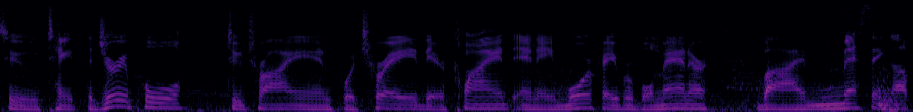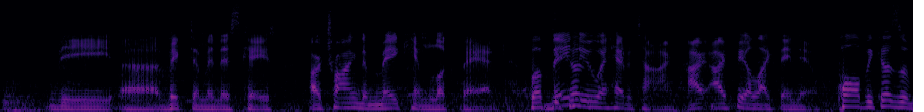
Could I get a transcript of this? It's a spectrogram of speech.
to taint the jury pool, to try and portray their client in a more favorable manner by messing up the uh, victim in this case, are trying to make him look bad. But they knew ahead of time. I, I feel like they knew. Paul, because of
